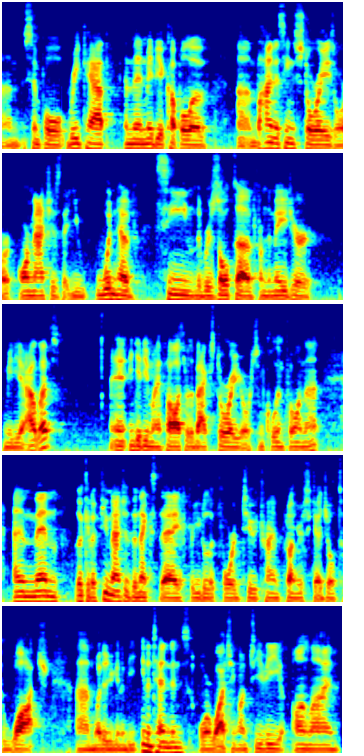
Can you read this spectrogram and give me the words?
um, simple recap, and then maybe a couple of um, behind the scenes stories or, or matches that you wouldn't have seen the result of from the major media outlets, and, and give you my thoughts or the backstory or some cool info on that. And then look at a few matches the next day for you to look forward to, try and put on your schedule to watch, um, whether you're going to be in attendance or watching on TV, online,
